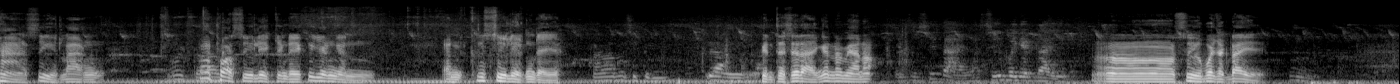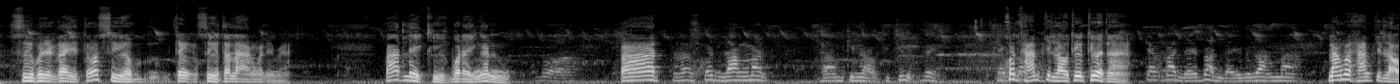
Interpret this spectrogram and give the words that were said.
หาซื้อลาง ถ้าพ่อซื้อเลขจังใดคือยังเงินอันคือซื้อเลขจังใดแต่ว่ามันสิ เป็นร่างนั่นล่ะเป็นแต่เสียดายเงินเนาะแม่เนาะซื้อได้ละซื้อไปยังไงเอ่อซื้อบ่อยากได้ซื้อบ่อยากได้แตัวาซื้อจังซื้อตารางมาได้ไหมปาดเลขถือบ่ได้เงินบ่ปาดแล้วคนรังมาถามกินเหล้าที่ชื่อด้วยคนถามกินเหล้าเทื่อๆน่ะจากบ้านใดบ้านใดไปรังมาลังมาถามกินเหล้า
